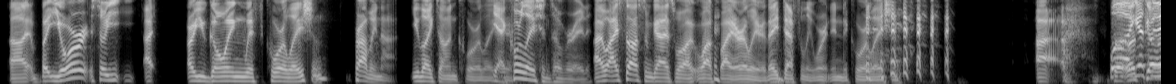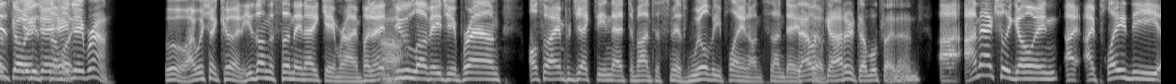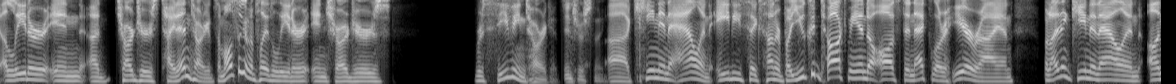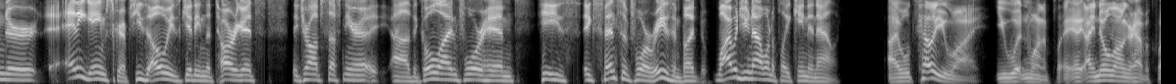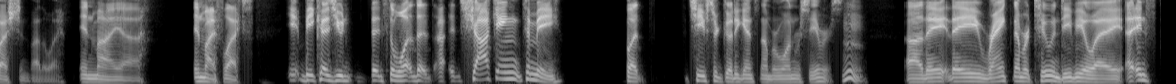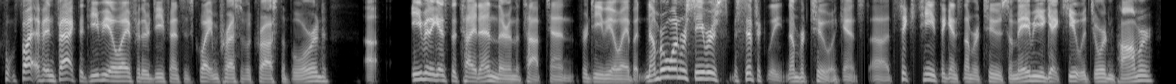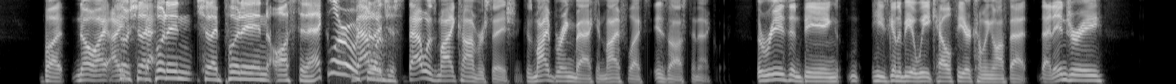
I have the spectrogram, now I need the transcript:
Uh, but you're so you, I, are you going with correlation? Probably not. You like to uncorrelate. Yeah, correlation's overrated. I, I saw some guys walk walk by earlier. They definitely weren't into correlation. Uh, Well, I let's guess go. it let's is- go. AJ, somewhat- AJ Brown. Ooh, I wish I could. He's on the Sunday night game, Ryan, but I Ah. do love AJ Brown. Also, I am projecting that DeVonta Smith will be playing on Sunday. Dallas so, Goedert, double tight end. uh, I'm actually going. I, I played the leader in uh, Chargers tight end targets. I'm also going to play the leader in Chargers receiving targets. Interesting. Uh, Keenan Allen, 8,600. But you could talk me into Austin Ekeler here, Ryan. But I think Keenan Allen, under any game script, he's always getting the targets. They draw up stuff near uh, the goal line for him. He's expensive for a reason. But why would you not want to play Keenan Allen? I will tell you why you wouldn't want to play. I, I no longer have a question, by the way, in my uh in my flex It- because you. It's the one that uh, it's shocking to me, but Chiefs are good against number one receivers. Hmm. Uh, they they rank number two in DVOA. Uh, In in fact, the DVOA for their defense is quite impressive across the board. Uh, even against the tight end, they're in the top ten for DVOA. But number one receivers specifically, number two against uh, 16th against number two. So maybe you get cute with Jordan Palmer. But no, I. So I, should I put in should I put in Austin Ekeler or that should was I just that was my conversation because my bring back and my flex is Austin Ekeler. The reason being he's going to be a week healthier coming off that that injury,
